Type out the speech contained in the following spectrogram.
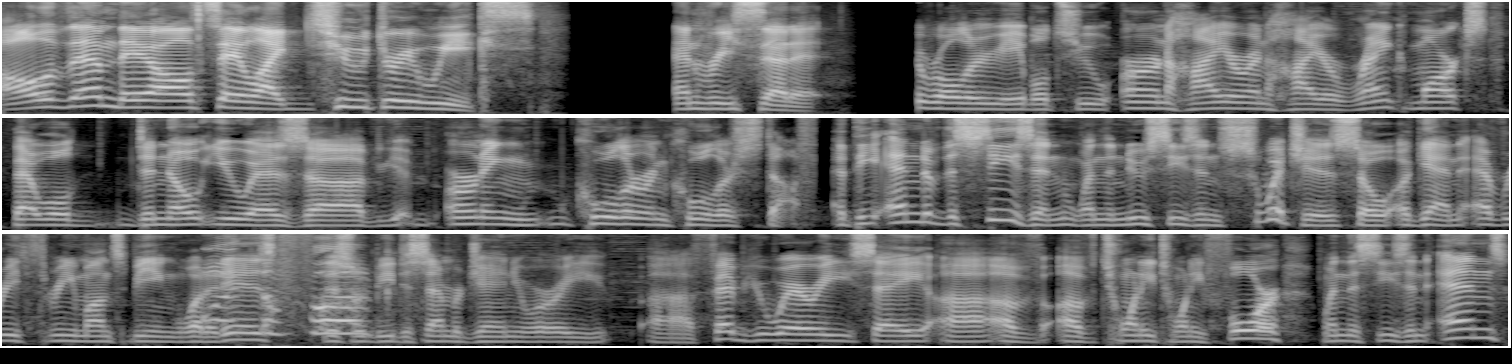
all of them, they all say like two, three weeks and reset it. Roller, you're able to earn higher and higher rank marks that will denote you as uh, earning cooler and cooler stuff. At the end of the season, when the new season switches, so again, every three months being what, What it is, this would be December, January, uh, February, say, uh, of, of 2024. When the season ends,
